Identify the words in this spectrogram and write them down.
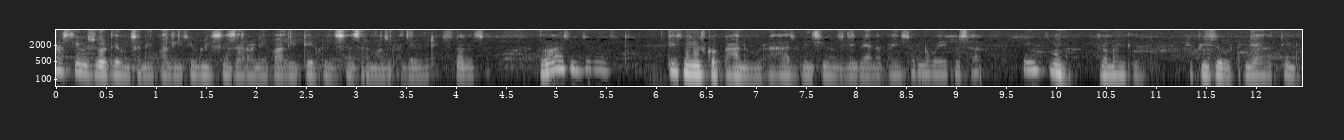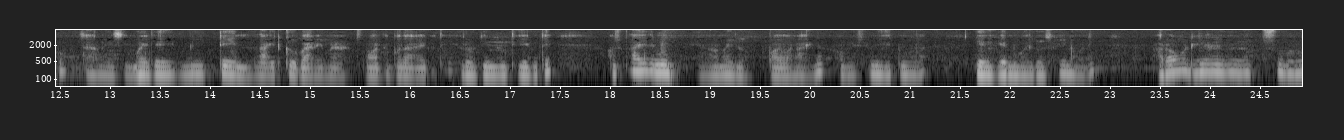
जस्तै युज गर्दै हुन्छ नेपाली टेक्नोलोजी संसार र नेपाली टेक्नोलोजी संसारमा हजुरलाई धेरै स्वागत छ र आज टेक न्युजको पालो र आज पनि हजुरले बिहान पाइसक्नु भएको छ एकदमै रमाइलो एपिसोड ग्यादर टेनको जहाँ चाहिँ मैले मी टेन लाइटको बारेमा भन्दा बताएको थिएँ र रिभ्यू दिएको थिएँ हजुरलाई एकदमै रमाइलो भयो होला होइन अवश्य हेर्नु होला यदि हेर्नुभएको छैन भने र ढिलो सुरु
